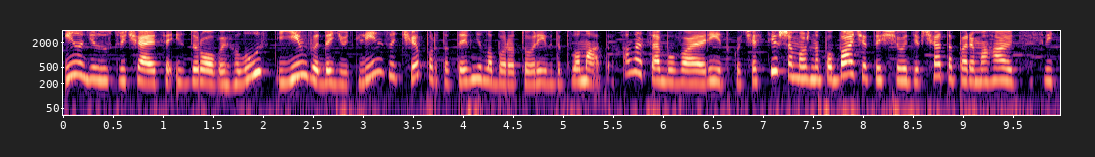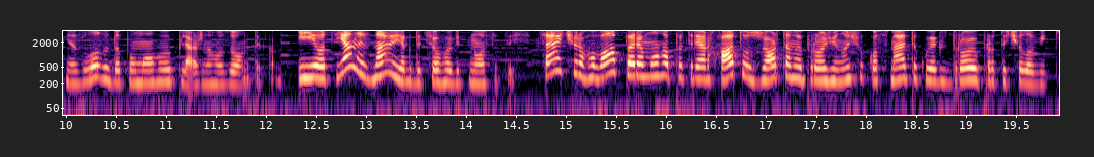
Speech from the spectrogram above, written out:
іноді зустрічається і здоровий глузд, і їм видають лінзи чи портативні лабораторії в дипломатах. Але це буває рідко. Частіше можна побачити, що дівчата перемагають всесвітнє зло за допомогою пляжного зонтика. І от я не знаю, як до цього відноситись. Це чергова перемога патріархату з жартами про жіночу косметику як зброю проти чоловіків,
